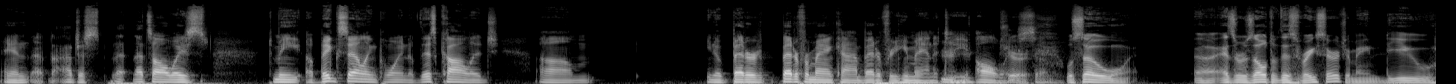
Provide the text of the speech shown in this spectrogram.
And uh, I just, that's always to me a big selling point of this college. Um, you know, better better for mankind, better for humanity, always. Sure. So, Well, so uh, as a result of this research, I mean, do you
